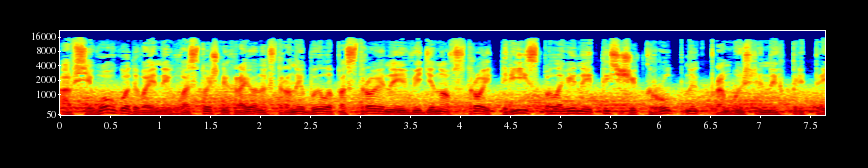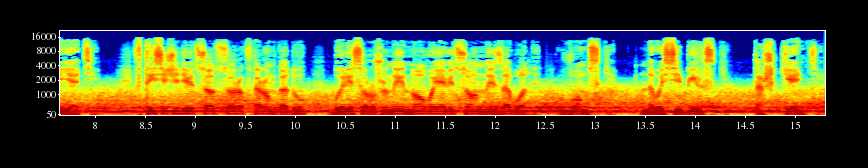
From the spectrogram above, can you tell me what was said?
А всего в годы войны в восточных районах страны было построено и введено в строй 3,5 тысячи крупных промышленных предприятий. В 1942 году были сооружены новые авиационные заводы в Омске, Новосибирске, Ташкенте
